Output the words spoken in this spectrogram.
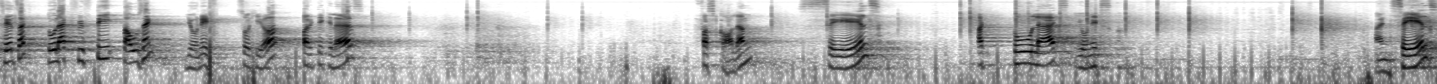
sales at 2 lakh 50,000 units. So here particulars. First column sales at 2 lakhs units and sales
